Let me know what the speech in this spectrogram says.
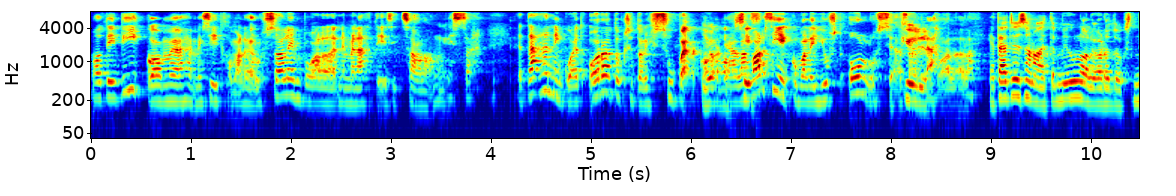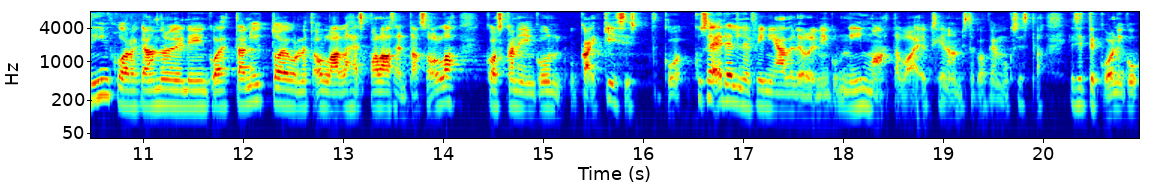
Me oltiin viikkoa myöhemmin siitä, kun mä olin ollut salin puolella, niin me nähtiin sit Salongissa. Ja tähän niinku, että odotukset oli superkorkealla, Joo, siis... varsinkin kun mä olin just ollut siellä Kyllä. salin puolella. Ja täytyy sanoa, että minulla oli odotukset niin korkealla, minulla oli niin kuin, että nyt toivon, että ollaan lähes palasen tasolla, koska niin kuin kaikki, siis kun kun se edellinen Finjääveli oli niin, kuin niin mahtavaa yksi hienoimmista kokemuksista. Ja sitten kun on niin kuin,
